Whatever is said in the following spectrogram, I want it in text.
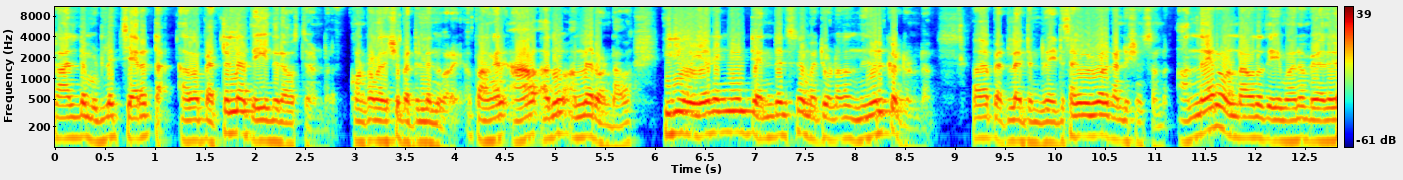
കാലിന്റെ മുട്ടിലെ ചിരട്ട അഥവാ പെറ്റല്ല തേയുന്ന ഒരു അവസ്ഥയുണ്ട്. കോൺട്രവേഴ്ഷ്യ പെറ്റൽ എന്ന് പറയും. അപ്പോൾ അങ്ങനെ ആ അത് അന്നേരം ഉണ്ടാവാം. ഇനി ഏതെങ്കിലും ടെൻഡൻസിനോ മറ്റും ഉണ്ടാകുന്ന നീർക്കെട്ടുണ്ട് അതായത് പെറ്റല ടെൻഡനൈറ്റിസ് അങ്ങനെ ഒരുപാട് കണ്ടീഷൻസ് ഉണ്ട്. അന്നേരം ഉണ്ടാകുന്ന തേയ്മാനം വേദന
